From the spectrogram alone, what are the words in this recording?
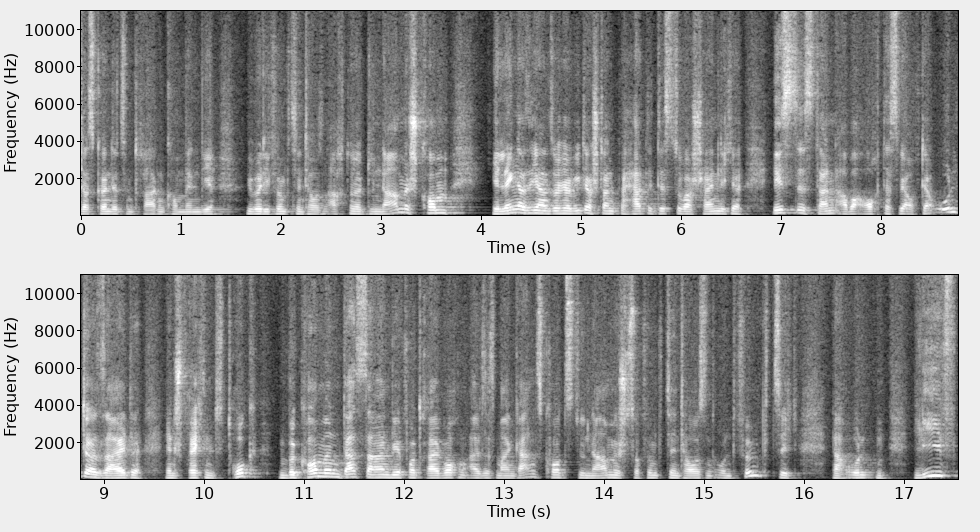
das könnte zum Tragen kommen, wenn wir über die 15.800 dynamisch kommen. Je länger sich ein solcher Widerstand behärtet, desto wahrscheinlicher ist es dann aber auch, dass wir auf der Unterseite entsprechend Druck bekommen. Das sahen wir vor drei Wochen, als es mal ganz kurz dynamisch zur 15.050 nach unten lief.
